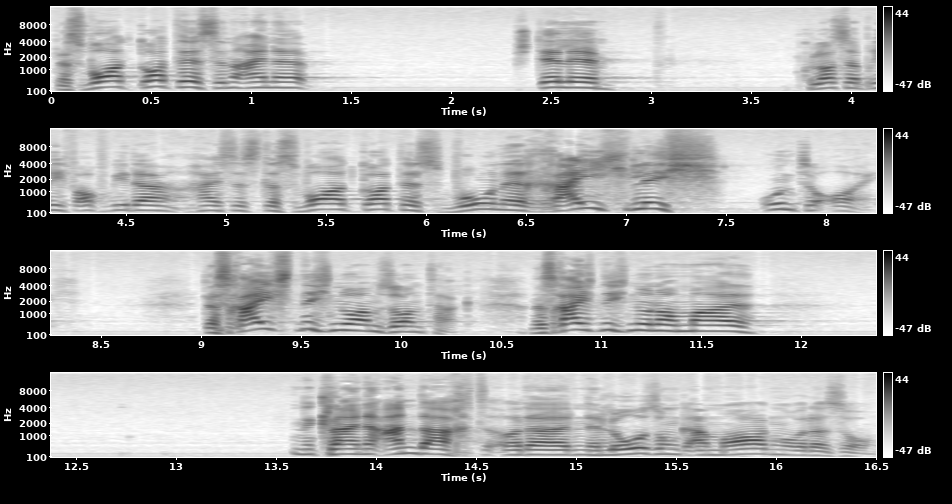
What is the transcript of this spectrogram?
Das Wort Gottes in einer Stelle, Kolosserbrief auch wieder, heißt es, das Wort Gottes wohne reichlich unter euch. Das reicht nicht nur am Sonntag. Das reicht nicht nur noch mal eine kleine Andacht oder eine Losung am Morgen oder so.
